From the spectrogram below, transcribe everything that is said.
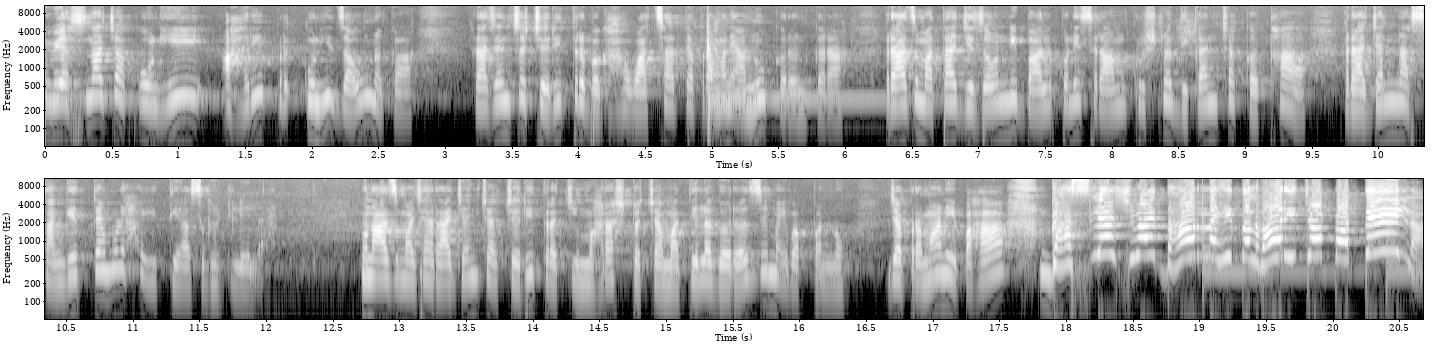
व्यसनाच्या कोणीही आहारी प्र कोणी जाऊ नका. राजांचं चरित्र बघा वाचा त्याप्रमाणे अनुकरण करा. राजमाता जिजाऊंनी बालपणीच रामकृष्ण दिकांच्या कथा राजांना सांगितल्यामुळे हा इतिहास घडलेला आहे. म्हणून आज माझ्या राजांच्या चरित्राची महाराष्ट्राच्या मातीला गरज आहे माईबाप्पांनो. ज्याप्रमाणे पहा घासल्याशिवाय धार नाही तलवारीच्या पातेला.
